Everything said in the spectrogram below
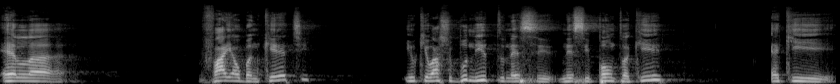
ela vai ao banquete, e o que eu acho bonito nesse, nesse ponto aqui é que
